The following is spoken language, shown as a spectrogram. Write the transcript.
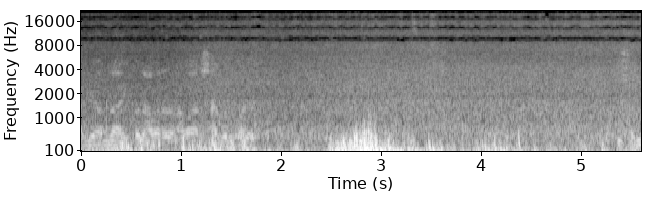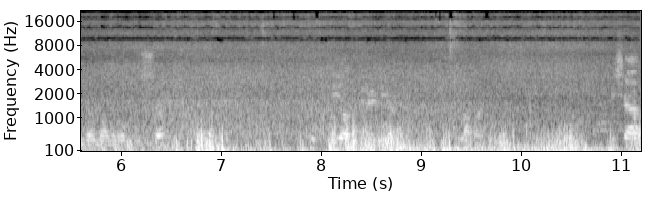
আমি আমরা এখন আবার আবার সাগর পাড়ে। কি সুন্দর মনোরম দৃশ্য। সত্যি অপ্রেরণীয় বিশাল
